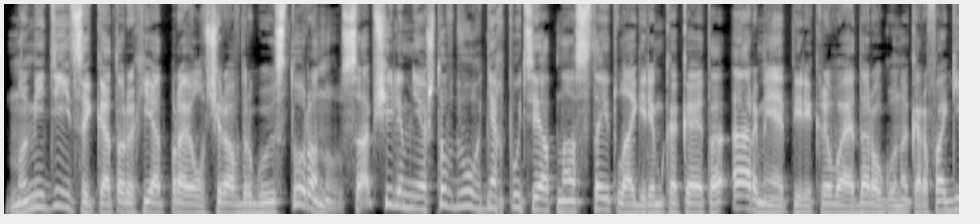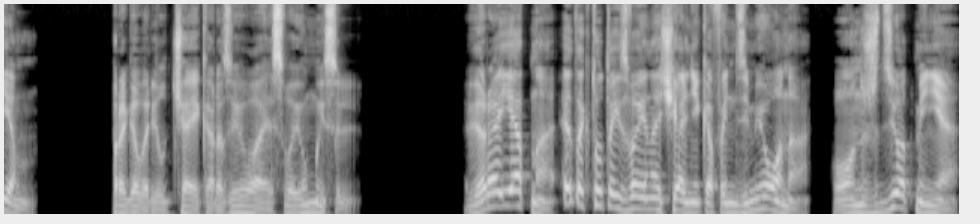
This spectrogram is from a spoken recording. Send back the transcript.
Но медийцы, которых я отправил вчера в другую сторону, сообщили мне, что в двух днях пути от нас стоит лагерем какая-то армия, перекрывая дорогу на Карфаген, проговорил Чайка, развивая свою мысль. Вероятно, это кто-то из военачальников Эндемиона. Он ждет меня.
